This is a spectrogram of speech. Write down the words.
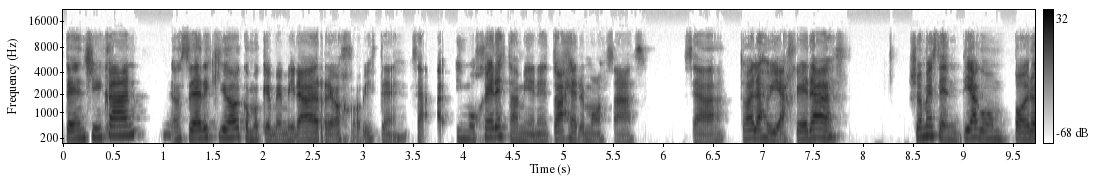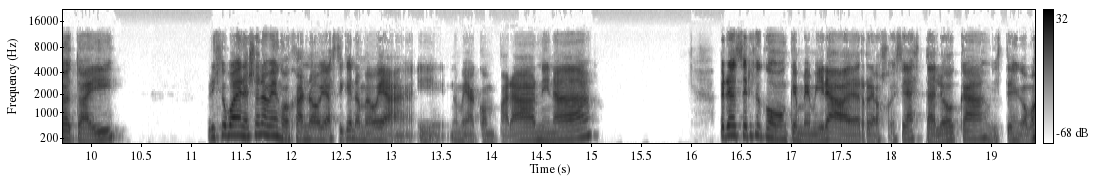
Tenchin Han, o Sergio, como que me miraba de reojo, ¿viste? O sea, y mujeres también, ¿eh? todas hermosas. O sea, todas las viajeras. Yo me sentía como un poroto ahí, pero dije, bueno, yo no vengo a buscar novia, así que no me voy a, no me voy a comparar ni nada. Pero Sergio como que me miraba de reojo, decía, está loca, ¿viste? Como,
